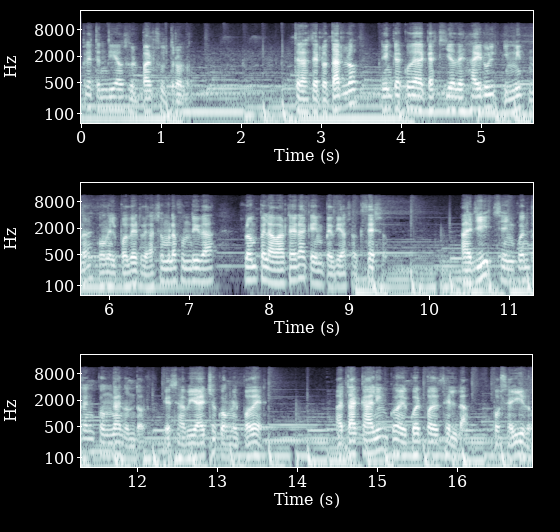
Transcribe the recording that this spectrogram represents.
pretendía usurpar su trono, tras derrotarlo, Link acude al castillo de Hyrule y Midna, con el poder de la sombra fundida, rompe la barrera que impedía su acceso. Allí se encuentran con Ganondorf, que se había hecho con el poder. Ataca a Link con el cuerpo de Zelda, poseído,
